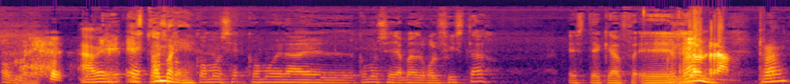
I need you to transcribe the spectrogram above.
Hombre, a ver, eh, hombre. ¿cómo, se, ¿Cómo era el, cómo se llama el golfista? Este que eh, Ram. Ram.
